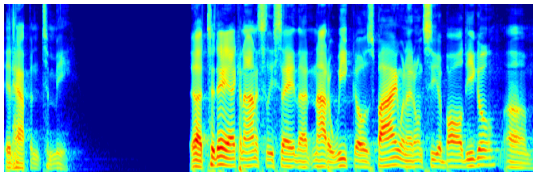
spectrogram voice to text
It happened to me. Uh, today, I can honestly say that not a week goes by when I don't see a bald eagle. Um,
